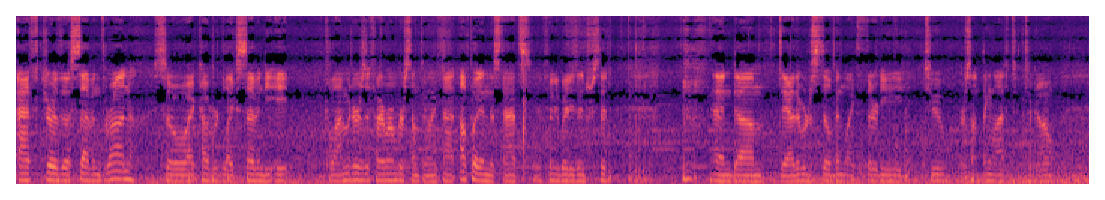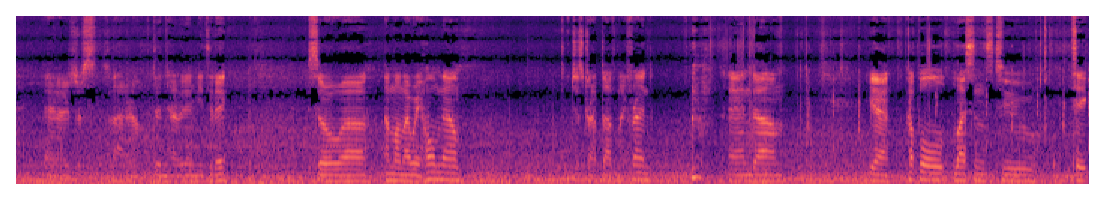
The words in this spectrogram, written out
after the seventh run, so I covered like 78 kilometers if I remember, something like that. I'll put in the stats if anybody's interested. And um, yeah, there would have still been like 32 or something left to go. And I was just, I don't know, didn't have it in me today. So uh, I'm on my way home now. Just dropped off my friend. and um, yeah, a couple lessons to take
